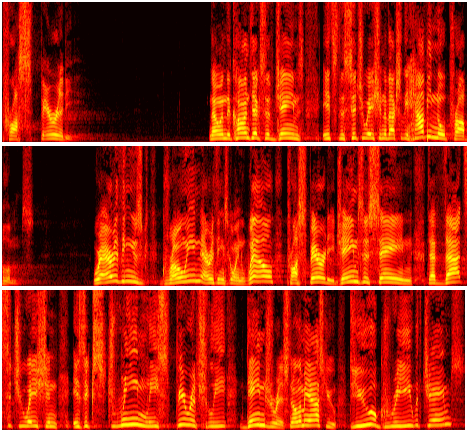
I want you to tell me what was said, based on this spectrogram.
prosperity. Now, in the context of James, it's the situation of actually having no problems where everything is growing, everything is going well, prosperity. James is saying that that situation is extremely spiritually dangerous. Now, let me ask you do you agree with James?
